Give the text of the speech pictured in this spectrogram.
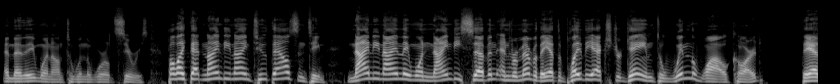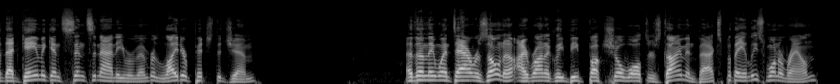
and then they went on to win the World Series. But like that 99 2000 team, 99, they won 97. And remember, they had to play the extra game to win the wild card. They had that game against Cincinnati, remember? Leiter pitched the gem. And then they went to Arizona, ironically beat Buck Showalter's Diamondbacks, but they at least won a round.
